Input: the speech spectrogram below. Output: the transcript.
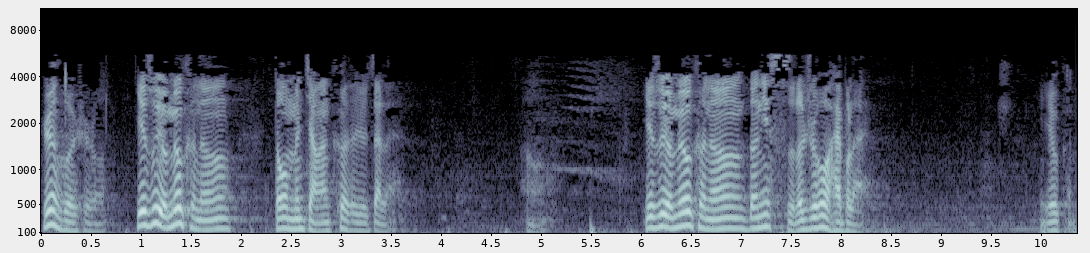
任何时候，耶稣有没有可能等我们讲完课他就再来？耶稣有没有可能等你死了之后还不来？也有可能。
